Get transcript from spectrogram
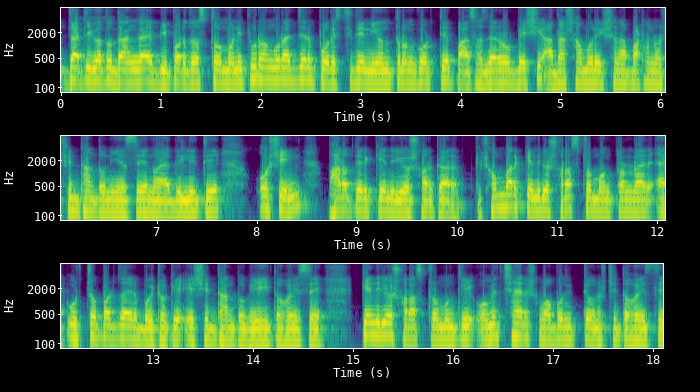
জাতিগত দাঙ্গায় বিপর্যস্ত মণিপুর অঙ্গরাজ্যের পরিস্থিতি নিয়ন্ত্রণ করতে পাঁচ হাজারেরও বেশি আধা সামরিক সেনা পাঠানোর সিদ্ধান্ত নিয়েছে নয়াদিল্লিতে অসীন ভারতের কেন্দ্রীয় সরকার। সোমবার কেন্দ্রীয় স্বরাষ্ট্র মন্ত্রণালয়ের এক উচ্চ পর্যায়ের বৈঠকে এই সিদ্ধান্ত গৃহীত হয়েছে। কেন্দ্রীয় স্বরাষ্ট্রমন্ত্রী অমিত শাহের সভাপতিত্বে অনুষ্ঠিত হয়েছে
